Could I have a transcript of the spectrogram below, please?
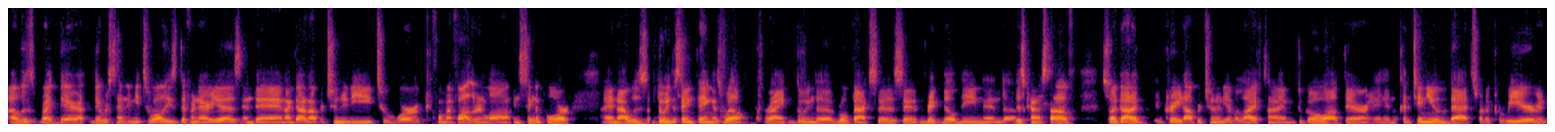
i was right there they were sending me to all these different areas and then i got an opportunity to work for my father-in-law in singapore and i was doing the same thing as well right doing the rope access and rig building and uh, this kind of stuff so i got a great opportunity of a lifetime to go out there and continue that sort of career and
